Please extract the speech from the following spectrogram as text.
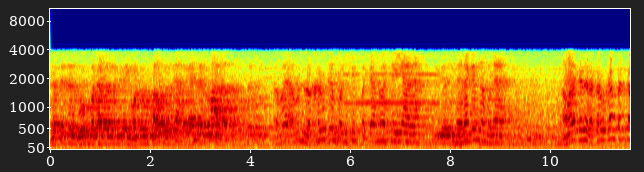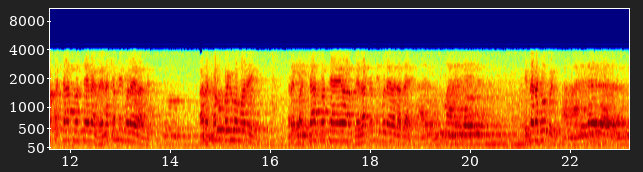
રસ્તે જતા ભૂખ બટાકા કઈ હોટલ ખાવ પડશે આપણે એન્ટર માર અમે આ બધું રખડું કેમ પડ્યું છે પચાસ વર્ષે અહીંયા આવ્યા પહેલા કેમ ના બોલાયા અમારે કહે છે રખડવું કેમ પડ્યું કે પચાસ વર્ષે આવ્યા વહેલા કેમ નહીં બોલાવ્યા આ રખડું પડ્યું અમારે અરે પચાસ વર્ષે આવ્યા વહેલા કેમ નહીં બોલાવ્યા દાદા એટલે રખડવું પડ્યું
